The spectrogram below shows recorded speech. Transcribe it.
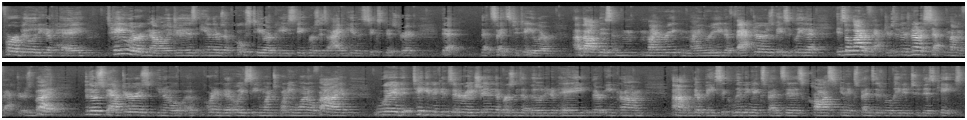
for ability to pay, Taylor acknowledges, and there's a post-Taylor case, State versus Ivy in the sixth district, that, that cites to Taylor, about this myriad, myriad of factors, basically that is a lot of factors, and there's not a set amount of factors, but those factors, you know, according to OAC one twenty, one oh five, would take into consideration the person's ability to pay, their income, um, their basic living expenses, costs and expenses related to this case.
